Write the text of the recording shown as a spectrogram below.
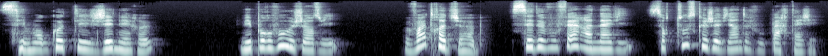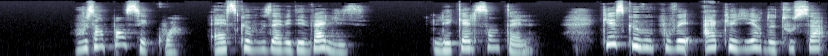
C'est mon côté généreux. Mais pour vous aujourd'hui, votre job, c'est de vous faire un avis sur tout ce que je viens de vous partager. Vous en pensez quoi? Est-ce que vous avez des valises? Lesquelles sont-elles? Qu'est-ce que vous pouvez accueillir de tout ça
